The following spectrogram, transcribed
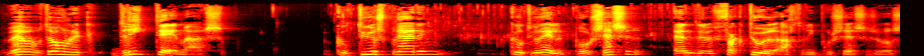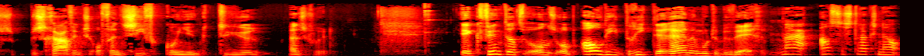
We hebben op het ogenblik drie thema's. Cultuurspreiding, culturele processen en de factoren achter die processen, zoals beschavingsoffensief, conjunctuur enzovoort. Ik vind dat we ons op al die drie terreinen moeten bewegen. Maar als ze straks nou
